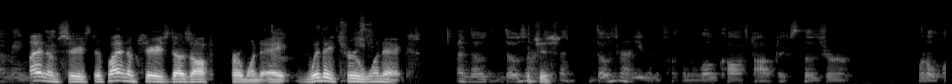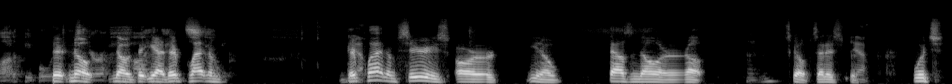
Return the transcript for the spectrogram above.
I mean, Platinum series, their platinum series does offer one to eight with a true one X. and those those aren't is- even those aren't even fucking low cost optics. Those are what a lot of people would no, no, they- yeah, they're platinum- scope. Their Yeah. platinum series are, you know, thousand dollar up Mhm. scopes. That is true. Yeah. Which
